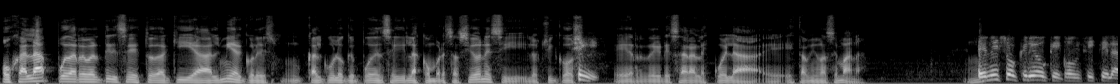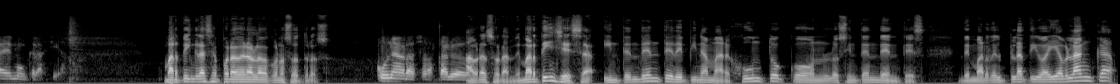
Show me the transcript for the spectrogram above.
Ojalá pueda revertirse esto de aquí al miércoles. Calculo que pueden seguir las conversaciones y los chicos eh, regresar a la escuela eh, esta misma semana. En eso creo que consiste la democracia. Martín, gracias por haber hablado con nosotros. Un abrazo, hasta luego. Abrazo grande. Martín Yesa, intendente de Pinamar, junto con los intendentes de Mar del Plata y Bahía Blanca,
